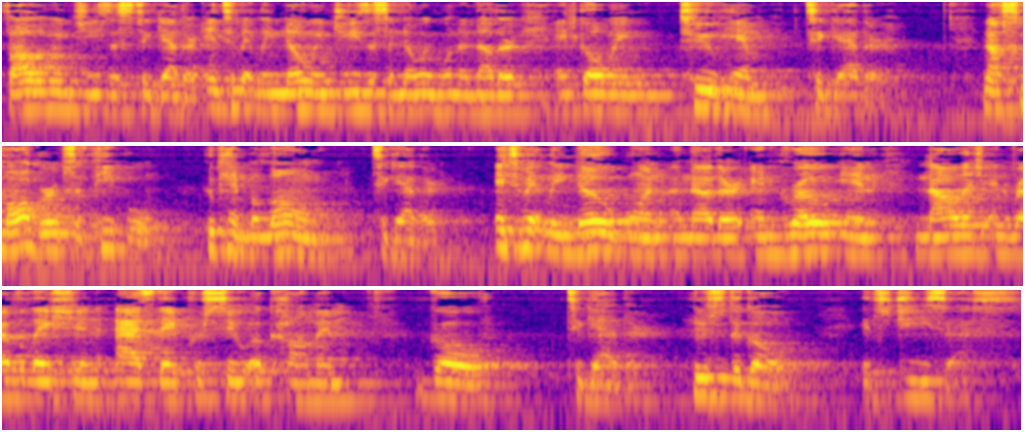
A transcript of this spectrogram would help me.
following Jesus together, intimately knowing Jesus and knowing one another, and going to Him together. Now, small groups of people who can belong together, intimately know one another, and grow in knowledge and revelation as they pursue a common goal together. Who's the goal? It's Jesus.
